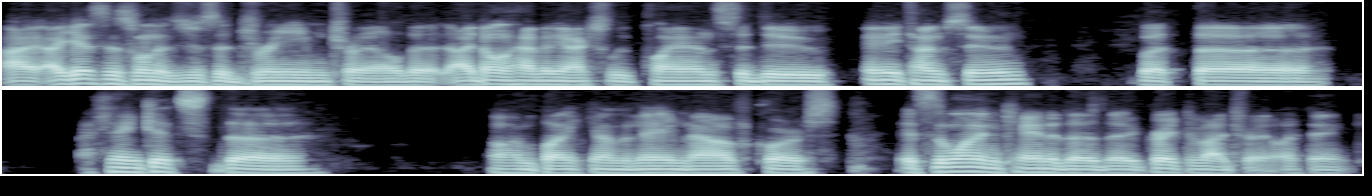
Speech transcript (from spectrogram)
I, I guess this one is just a dream trail that I don't have any actually plans to do anytime soon. But the, I think it's the, oh, I'm blanking on the name now. Of course, it's the one in Canada, the Great Divide Trail. I think.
